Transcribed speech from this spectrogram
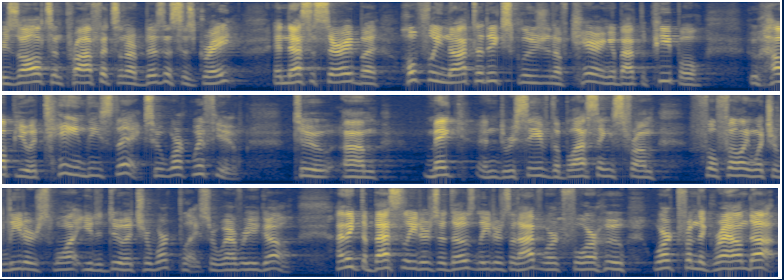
Results and profits in our business is great and necessary, but hopefully not to the exclusion of caring about the people who help you attain these things, who work with you to um, make and receive the blessings from fulfilling what your leaders want you to do at your workplace or wherever you go. I think the best leaders are those leaders that I've worked for who worked from the ground up,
